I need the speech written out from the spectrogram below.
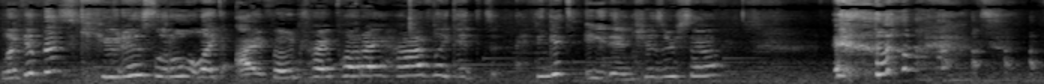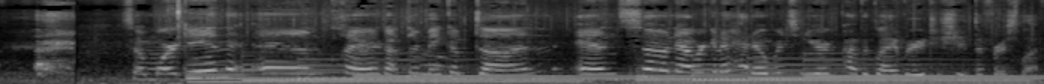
Look at this cutest little like iPhone tripod I have. Like it's, I think it's eight inches or so. so Morgan and Claire got their makeup done, and so now we're gonna head over to New York Public Library to shoot the first look.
